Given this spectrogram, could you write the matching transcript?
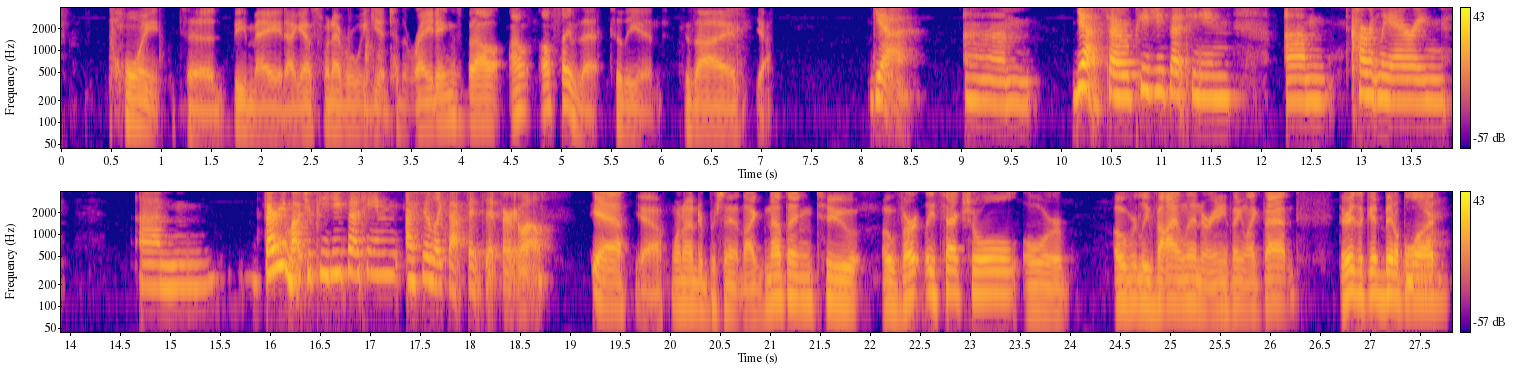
point to be made, I guess, whenever we get to the ratings, but I'll I'll, I'll save that to the end because I yeah Yeah. Um, yeah, so PG 13, um, currently airing, um, very much a PG 13. I feel like that fits it very well. yeah yeah one hundred percent like nothing too overtly sexual or overly violent or anything like that. There is a good bit of blood, Yeah.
